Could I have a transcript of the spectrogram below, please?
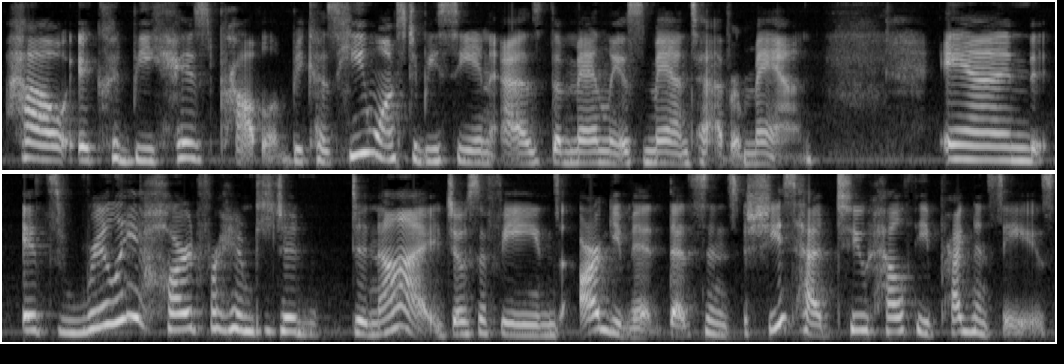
how it could be his problem because he wants to be seen as the manliest man to ever man. And it's really hard for him to, deny Josephine's argument that since she's had two healthy pregnancies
